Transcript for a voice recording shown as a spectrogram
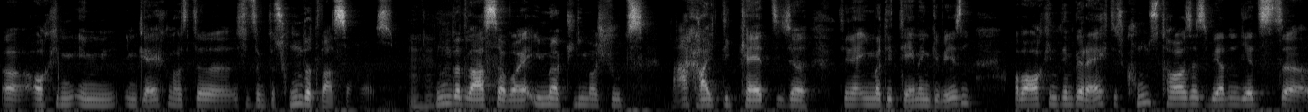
äh, auch im, im, im gleichen Haus der, sozusagen das 100-Wasserhaus. Mhm. 100 Wasser war ja immer Klimaschutz, Nachhaltigkeit ist ja, sind ja immer die Themen gewesen. Aber auch in dem Bereich des Kunsthauses werden jetzt, äh,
